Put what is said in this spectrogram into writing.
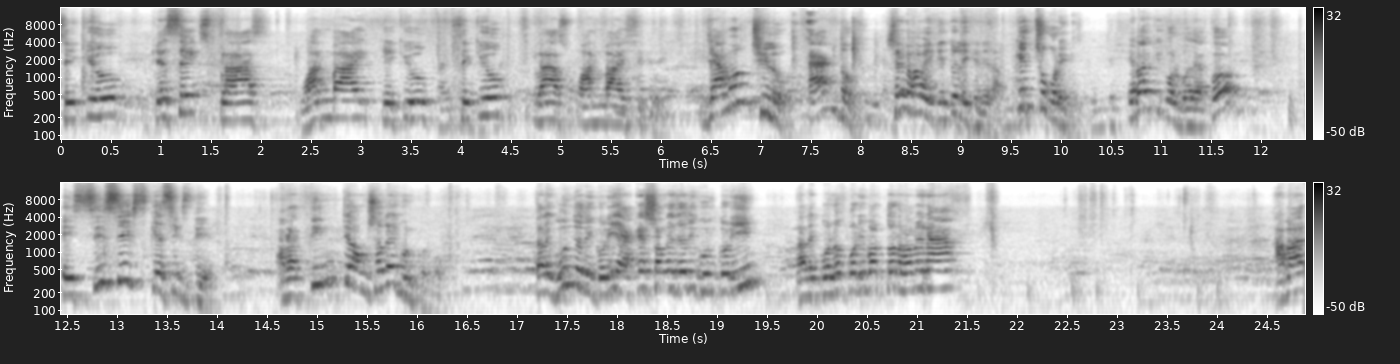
c cube k six plus one by k cube c cube plus one by c cube যেমন ছিল, একদম সেভাবে কিন্তু লিখে দিলাম কিচ্ছু করিনি। এবার কি করব দেখো? এই সি সিক্স কে সিক্স দিয়ে আমরা তিনটে অংশকে গুণ করব। তাহলে গুণ যদি করি, একের সঙ্গে যদি গুণ করি তাহলে কোনো পরিবর্তন হবে না। আবার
